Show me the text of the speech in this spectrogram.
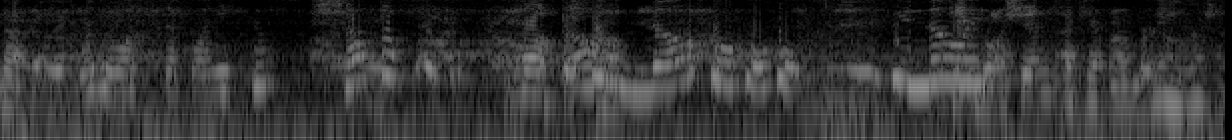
Not really. where he wants to step on you? Shut the fuck up! no, you know Is he I, Russian? I can't remember. Yeah, he's Russian.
